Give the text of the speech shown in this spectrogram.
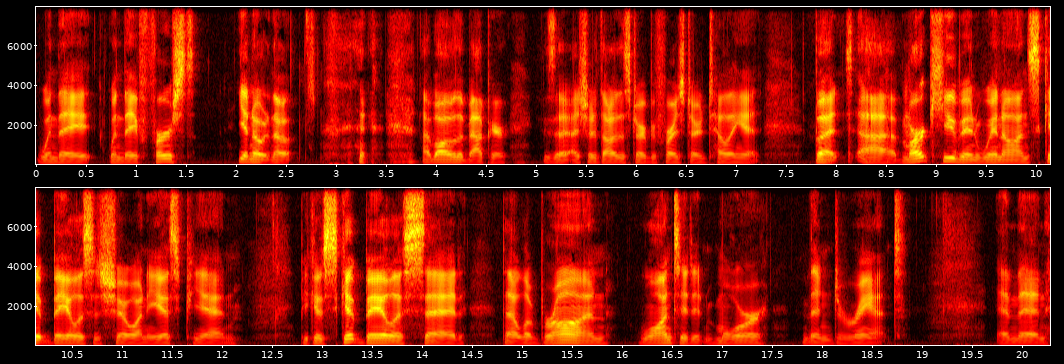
when they when they first yeah no no i'm all over the map here I should have thought of the story before I started telling it. But uh, Mark Cuban went on Skip Bayless's show on ESPN because Skip Bayless said that LeBron wanted it more than Durant. And then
